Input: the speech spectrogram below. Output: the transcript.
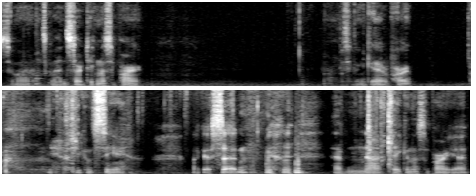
So uh, let's go ahead and start taking this apart. See if we can get it apart. Yeah, as you can see, like I said, I have not taken this apart yet.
